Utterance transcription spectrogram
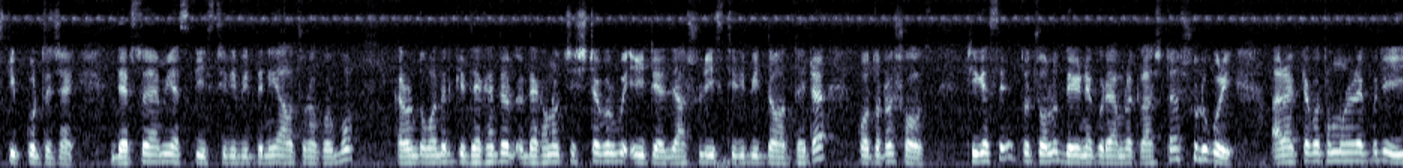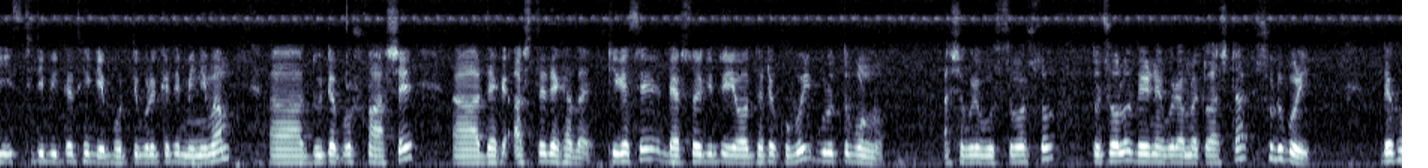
স্কিপ করতে চায়। দ্যাটস আমি আজকে স্থিতিবিদ্যা নিয়ে আলোচনা করব। কারণ তোমাদেরকে দেখাতে, দেখানোর চেষ্টা করব এইটা যে আসলে স্থিতিবিদ্যা অধ্যায়টা কতটা সহজ। ঠিক আছে? তো চলো দেরি না করে আমরা ক্লাসটা শুরু করি। আর একটা কথা মনে রাখব যে এই স্থিতিবিদ্যা থেকে ভর্তি পরীক্ষাতে মিনিমাম দুইটা প্রশ্ন আসে দেখা, আসতে দেখা যায়। ঠিক আছে? দ্যাটস কিন্তু এই অধ্যায়টা খুবই গুরুত্বপূর্ণ। আশা করি বুঝতে পারছ। তো চলো দেরি না করে আমরা ক্লাসটা শুরু করি। দেখো,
